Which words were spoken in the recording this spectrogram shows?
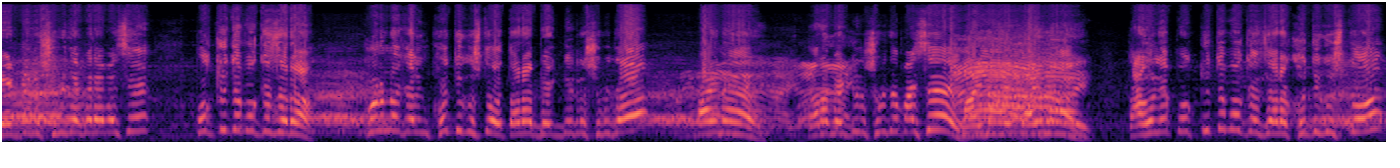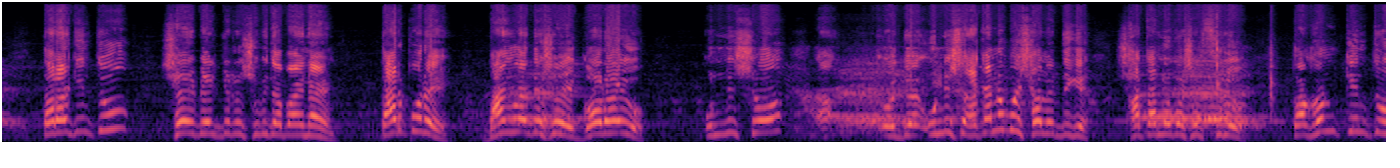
ব্যাকডেটের সুবিধা করা হয়েছে প্রকৃতপক্ষে যারা করোনাকালীন ক্ষতিগ্রস্ত তারা ব্যাকডেটের সুবিধা পায় নাই। তারা ব্যাকডেটের সুবিধা পাইছে? পায় নাই তাহলে প্রকৃতপক্ষে যারা ক্ষতিগ্রস্ত তারা কিন্তু সেই ব্যাকডেটের সুবিধা পায় নাই। তারপরে বাংলাদেশে গড়ায়ও উনিশশো উনিশশো একানব্বই সালের দিকে সাতান্ন বছর ছিল। তখন কিন্তু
